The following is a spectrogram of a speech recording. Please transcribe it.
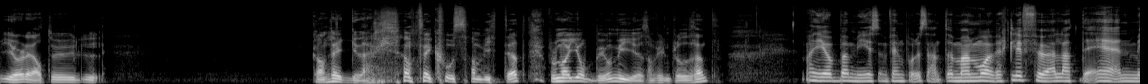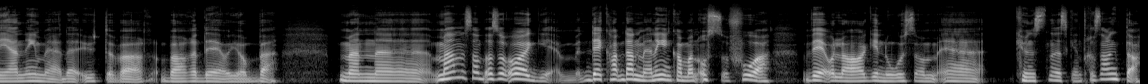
gjør det at du kan legge deg liksom med god samvittighet? For man jobber jo mye som filmprodusent. Man jobber mye som filmprodusent, og man må virkelig føle at det er en mening med det utover bare det å jobbe. Men, eh, men sant, altså, og kan, den meningen kan man også få ved å lage noe som er kunstnerisk interessant, da,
